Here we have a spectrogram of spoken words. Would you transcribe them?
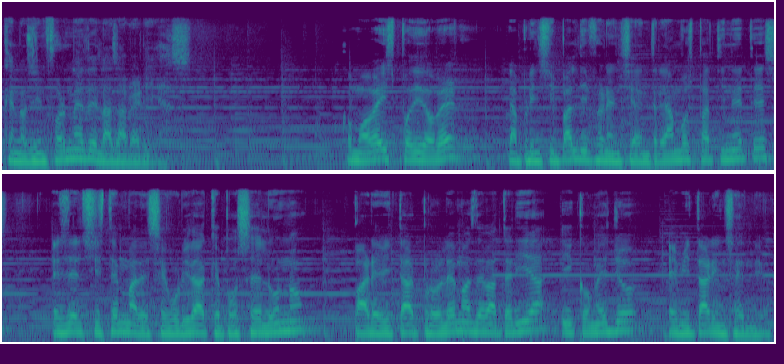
que nos informe de las averías. Como habéis podido ver, la principal diferencia entre ambos patinetes es el sistema de seguridad que posee el uno para evitar problemas de batería y con ello evitar incendios.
